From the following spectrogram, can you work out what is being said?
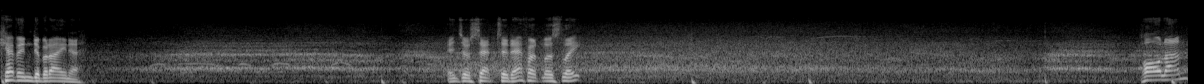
Kevin De Bruyne. Intercepted effortlessly. Haaland.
